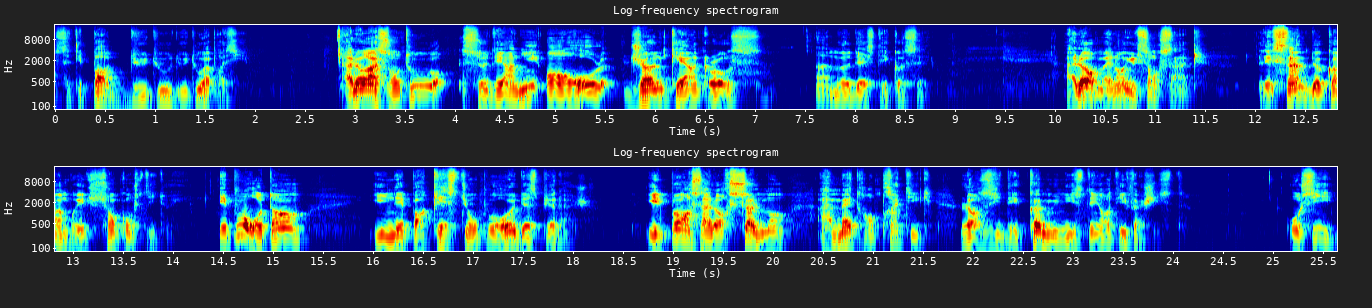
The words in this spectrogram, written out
c'était pas du tout, du tout apprécié. Alors à son tour, ce dernier enrôle John Cairncross, un modeste Écossais. Alors maintenant ils sont cinq. Les cinq de Cambridge sont constitués. Et pour autant, il n'est pas question pour eux d'espionnage. Ils pensent alors seulement à mettre en pratique leurs idées communistes et antifascistes. Aussi,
